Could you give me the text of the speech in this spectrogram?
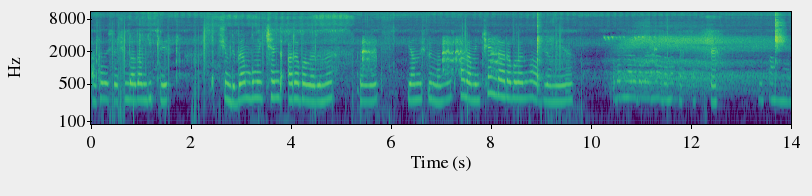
Arkadaşlar şimdi adam gitti. Şimdi ben bunun kendi arabalarını evet yanlış duymadınız. Adamın kendi arabalarını alacağım ya. Adamın arabalarını adama. Utanmıyorum.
